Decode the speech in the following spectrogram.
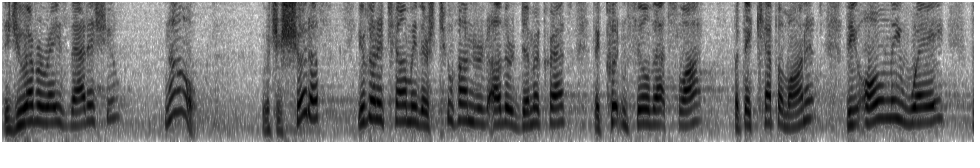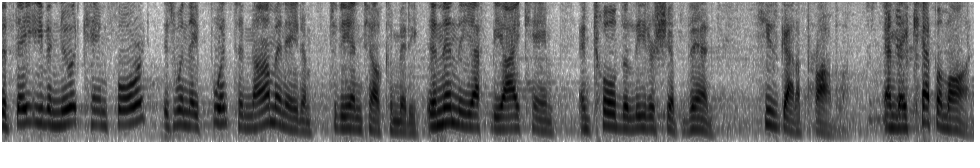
Did you ever raise that issue? No. which you should have. You're going to tell me there's 200 other Democrats that couldn't fill that slot, but they kept him on it? The only way that they even knew it came forward is when they went to nominate him to the Intel Committee. And then the FBI came and told the leadership then. he's got a problem. And they kept him on.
